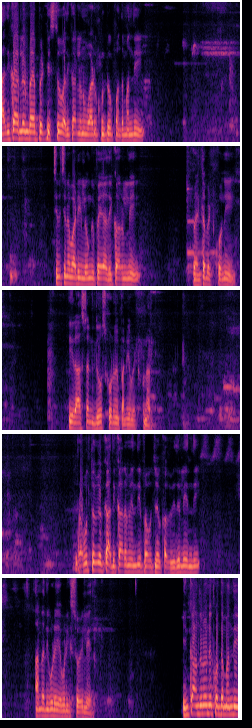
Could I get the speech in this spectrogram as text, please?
అధికారులను భయపెట్టిస్తూ అధికారులను వాడుకుంటూ కొంతమంది చిన్న చిన్న వాటికి లొంగిపోయే అధికారుల్ని వెంట పెట్టుకొని ఈ రాష్ట్రాన్ని దోసుకోవడమే పనిగా పెట్టుకున్నారు. ప్రభుత్వం యొక్క అధికారం ఏంది? ప్రభుత్వం యొక్క విధులు ఏంది? అన్నది కూడా ఎవరికి సోయలేదు. ఇంకా అందులోనే కొంతమంది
